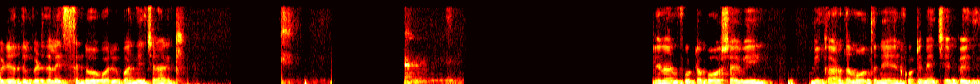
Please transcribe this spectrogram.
విడుదల విడుదల ఇస్తాడు నువ్వు ఎవరికి బంధించడానికి? నేను అనుకుంటా బహుశా ఇవి మీకు అర్థమవుతున్నాయి అనుకుంటా నేను చెప్పేది.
